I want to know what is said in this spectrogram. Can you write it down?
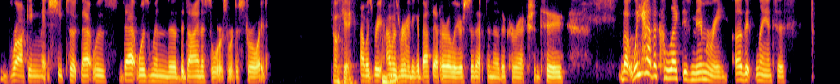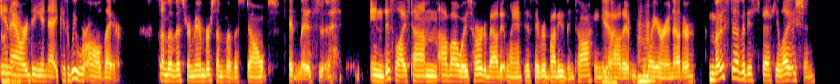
rocking that she took that was that was when the the dinosaurs were destroyed. Okay. I was re- I was reading about that earlier, so that's another correction too. But we have a collective memory of Atlantis in Okay. our DNA because we were all there. Some of us remember, some of us don't. At least uh, in this lifetime, I've always heard about Atlantis. Everybody's been talking Yeah. about it one Mhm. way or another. Most of it is speculation,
